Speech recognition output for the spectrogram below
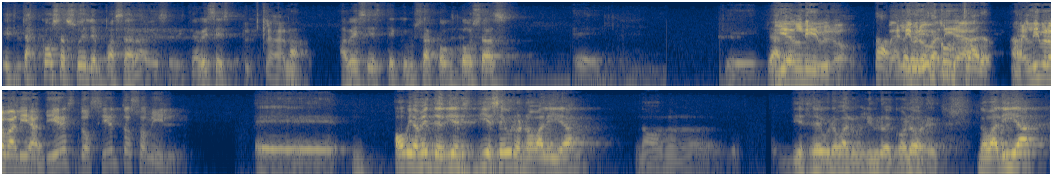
estas, cosas suelen pasar a veces, ¿viste? A veces, claro. a, veces te cruzas con cosas. Eh, claro. Y el libro. el, libro valía, el libro valía 10, 200 o 1000. Eh, obviamente 10, 10 euros no valía. No, no, no. 10 euros vale un libro de colores. No valía.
